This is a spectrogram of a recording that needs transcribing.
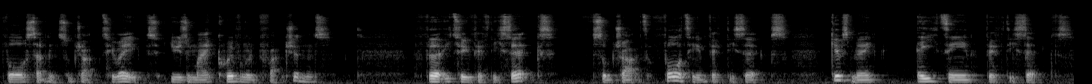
4 sevenths subtract 2 eighths using my equivalent fractions. 32 56 subtract 14 56 gives me 18 56.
